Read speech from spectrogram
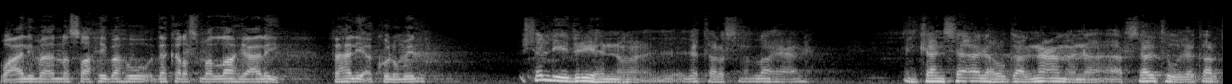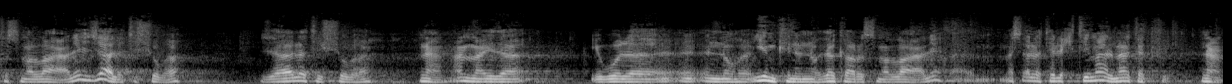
وعلم أن صاحبه ذكر اسم الله عليه فهل يأكل منه؟ إيش اللي يدريه إنه ذكر اسم الله عليه؟ إن كان سأله وقال نعم أنا أرسلته وذكرت اسم الله عليه زالت الشبهة. زالت الشبهة. نعم أما إذا يقول إنه يمكن إنه ذكر اسم الله عليه مسألة الاحتمال ما تكفي. نعم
